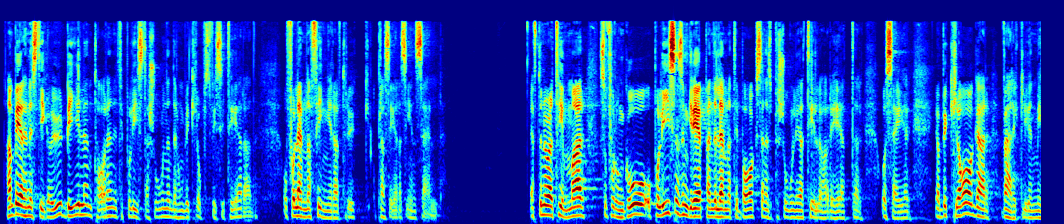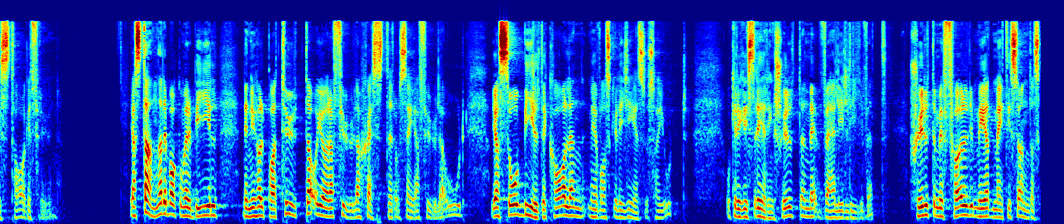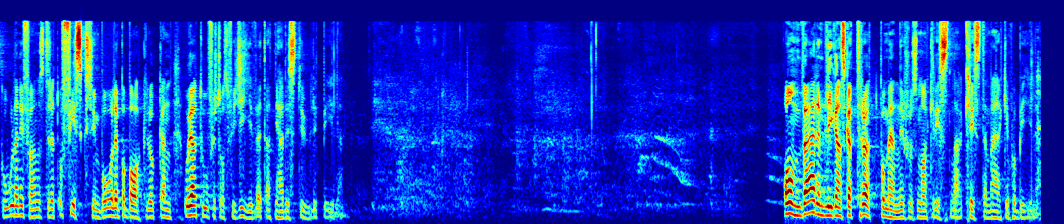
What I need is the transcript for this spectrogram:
Han ber henne stiga ur bilen, tar henne till polisstationen där hon blir kroppsvisiterad och får lämna fingeravtryck och placeras i en cell. Efter några timmar så får hon gå och polisen som grep henne lämnar tillbaka hennes personliga tillhörigheter och säger, jag beklagar verkligen misstaget frun. Jag stannade bakom er bil när ni höll på att tuta och göra fula gester och säga fula ord. Jag såg bildekalen med vad skulle Jesus ha gjort och registreringsskylten med välj livet. Skylten med följ med mig till söndagsskolan i fönstret och fisksymboler på bakluckan och jag tog förstås för givet att ni hade stulit bilen. Omvärlden blir ganska trött på människor som har kristna klistermärken på bilen.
